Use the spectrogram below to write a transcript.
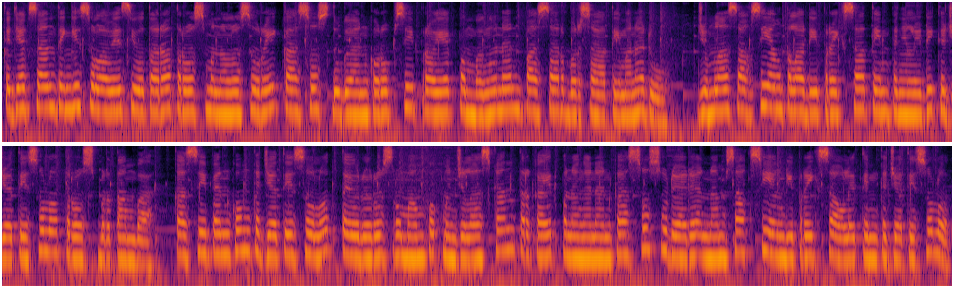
Kejaksaan Tinggi Sulawesi Utara terus menelusuri kasus dugaan korupsi proyek pembangunan pasar Bersati Manado. Jumlah saksi yang telah diperiksa tim penyelidik Kejati Solo terus bertambah. Kasih Penkum Kejati Solo, Theodorus Rumampuk menjelaskan terkait penanganan kasus sudah ada enam saksi yang diperiksa oleh tim Kejati Solo.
